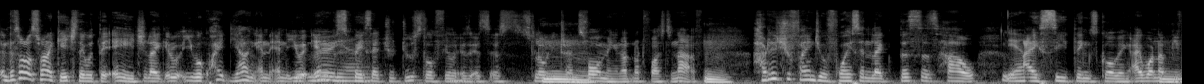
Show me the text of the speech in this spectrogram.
and that's what I was trying to gauge there with the age. Like, it, you were quite young, and, and you were in the young. space that you do still feel is, is, is slowly Mm. transforming, not not fast enough. Mm. How did you find your voice? And like, this is how Yeah. I see things going. I want to be Mm.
